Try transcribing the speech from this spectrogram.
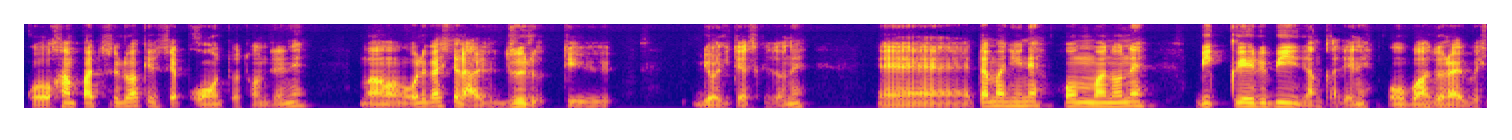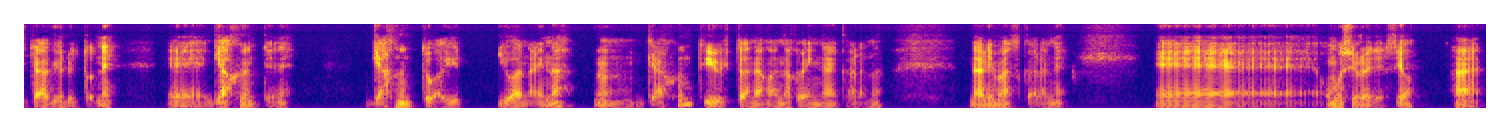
こう反発するわけですよ。ポーンと飛んでね。まあ、俺がしたらあれ、ズルっていう領域ですけどね。えー、たまにね、ほんまのね、ビッグ LB なんかでね、オーバードライブしてあげるとね、えー、ギャフンってね、ギャフンとは言わないな。うん、ギャフンっていう人はなかなかいないからな。なりますからね。えー、面白いですよ。はい。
